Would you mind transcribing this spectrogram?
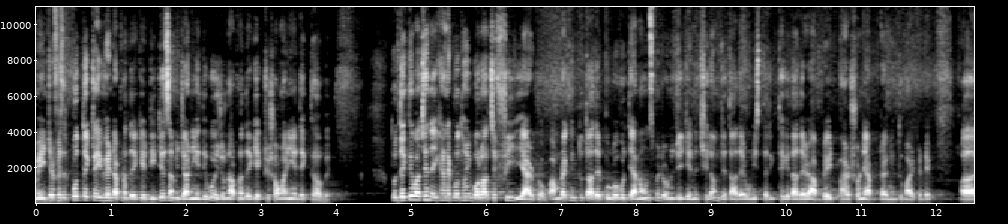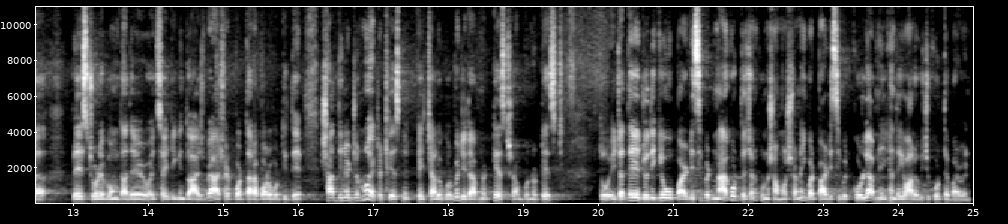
আমি ইন্টারফেসের প্রত্যেকটা ইভেন্ট আপনাদেরকে ডিটেলস আমি জানিয়ে দেবো এই জন্য আপনাদেরকে একটু সময় নিয়ে দেখতে হবে। তো দেখতে পাচ্ছেন, এখানে প্রথমেই বলা আছে ফ্রি এয়ারড্রপ আমরা কিন্তু তাদের পূর্ববর্তী অ্যানাউন্সমেন্ট অনুযায়ী জেনেছিলাম যে তাদের উনিশ তারিখ থেকে তাদের আপডেট ভার্সন অ্যাপটা কিন্তু মার্কেটে প্লে স্টোর এবং তাদের ওয়েবসাইটে কিন্তু আসবে। আসার পর তারা পরবর্তীতে সাত দিনের জন্য একটা টেস্ট নেট চালু করবে, যেটা আপনার টেস্ট সম্পূর্ণ টেস্ট তো এটাতে যদি কেউ পার্টিসিপেট না করতে চান, কোনো সমস্যা নেই বাট পার্টিসিপেট করলে আপনি এখান থেকে ভালো কিছু করতে পারবেন।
